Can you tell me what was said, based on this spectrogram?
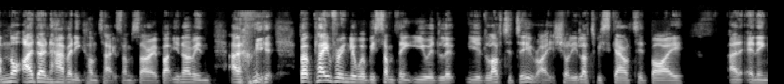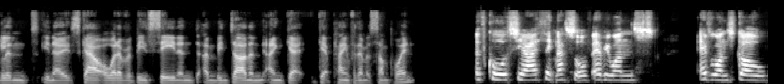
I'm not. I don't have any contacts. I'm sorry, but you know, I mean, but playing for England would be something you would look, you'd love to do, right? Surely, you'd love to be scouted by an, an England, you know, scout or whatever, being seen and and been done, and and get get playing for them at some point. Of course, yeah. I think that's sort of everyone's everyone's goal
